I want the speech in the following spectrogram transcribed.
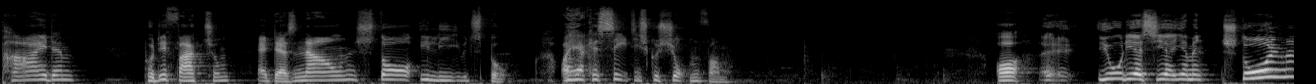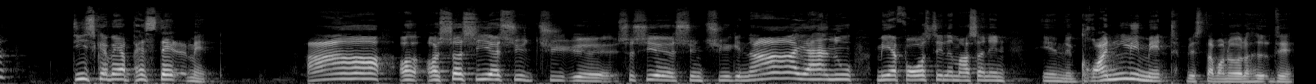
pege dem på det faktum, at deres navne står i livets bog. Og jeg kan se diskussionen for mig. Og øh, Judia siger, jamen stolene, de skal være pastelmænd. Ah, og, og så siger, synty, øh, så siger Syntyke, nej, jeg havde nu mere forestillet mig sådan en, en grønlig mint, hvis der var noget, der hed det.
